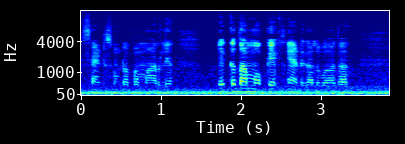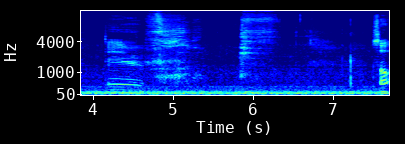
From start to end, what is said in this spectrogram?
ਸੈਂਟ ਸੁੰਟ ਆਪਾਂ ਮਾਰ ਲਿਆ। ਇੱਕਦਮ ਓਕੇ ਘੈਂਟ ਗੱਲਬਾਤ ਆ। ਤੇ ਸੋ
